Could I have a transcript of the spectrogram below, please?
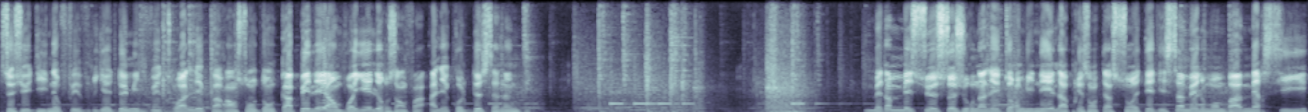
Ce jeudi 9 février 2023, les parents sont donc appelés à envoyer leurs enfants à l'école de Salandi. Mesdames, Messieurs, ce journal est terminé. La présentation était de Samuel Mwamba. Merci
